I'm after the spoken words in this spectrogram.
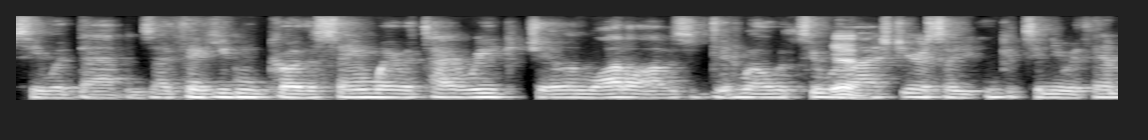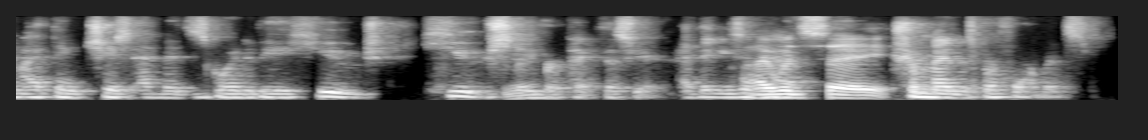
see what happens. I think you can go the same way with Tyreek. Jaylen Waddle obviously did well with Tua Yeah. last year, so you can continue with him. I think Chase Edmonds is going to be a huge, huge Yeah. sleeper pick this year. I think he's I would say tremendous performance.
